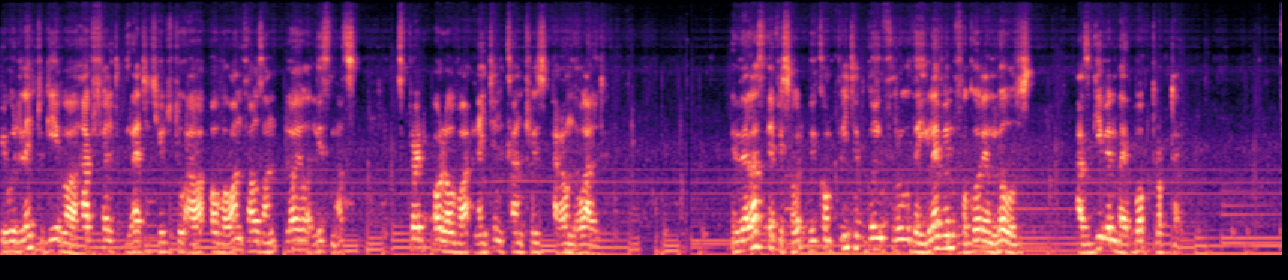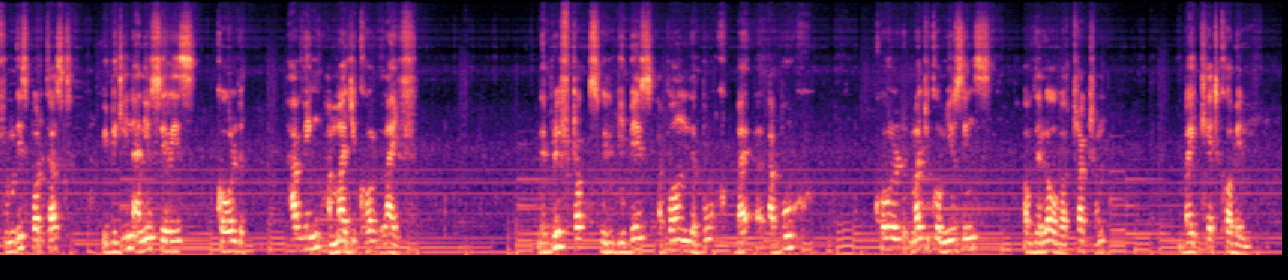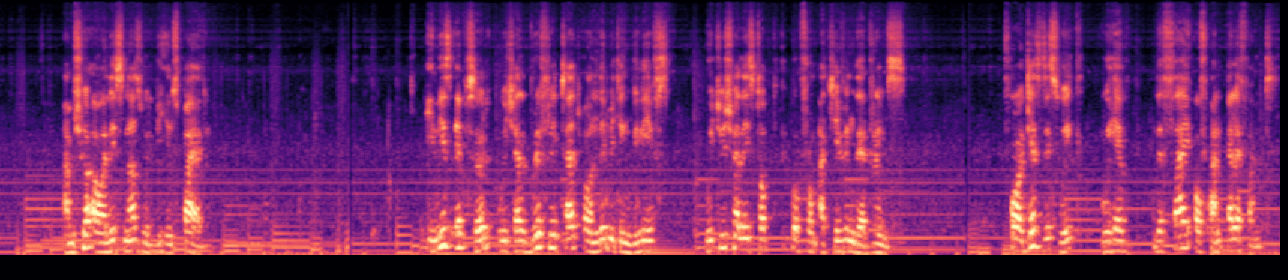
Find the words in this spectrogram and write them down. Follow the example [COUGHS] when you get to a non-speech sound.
we would like to give our heartfelt gratitude to our over 1,000 loyal listeners spread all over 19 countries around the world. In the last episode, we completed going through the 11 forgotten laws as given by Bob Proctor. From this podcast, we begin a new series called Having a Magical Life. The brief talks will be based upon the book by a book called Magical Musings of the Law of Attraction by Kate Corbin. I'm sure our listeners will be inspired. In this episode, we shall briefly touch on limiting beliefs which usually stop people from achieving their dreams. For our guest this week, we have the thigh of an elephant,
